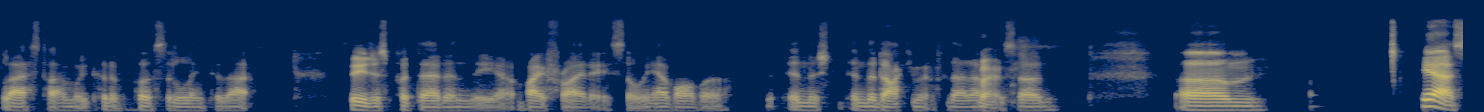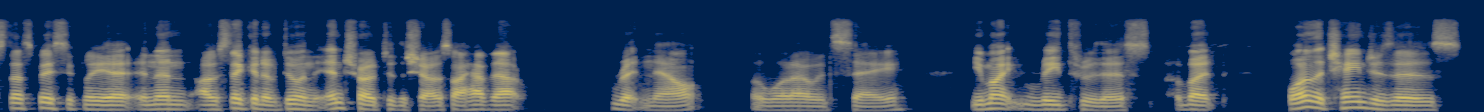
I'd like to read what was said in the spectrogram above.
last time, we could have posted a link to that. So you just put that in the uh, by Friday, so we have all the in the in the document for that episode. Right. Um, Yes, that's basically it. And then I was thinking of doing the intro to the show. So I have that written out of what I would say. You might read through this, but one of the changes is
